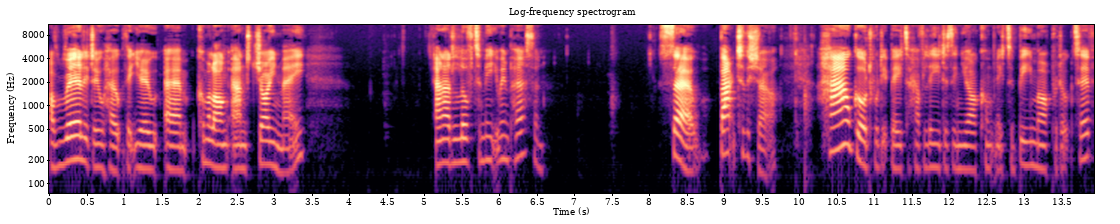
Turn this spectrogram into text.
I really do hope that you um, come along and join me. And I'd love to meet you in person. So, back to the show. How good would it be to have leaders in your company to be more productive,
